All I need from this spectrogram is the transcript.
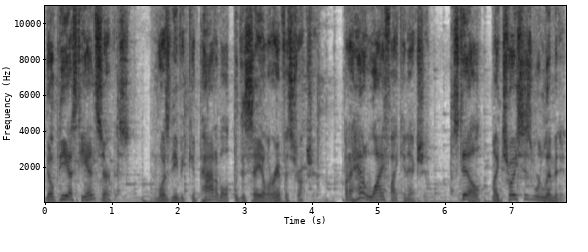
no PSTN service and wasn't even compatible with the cellular infrastructure. But I had a Wi Fi connection. Still, my choices were limited.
